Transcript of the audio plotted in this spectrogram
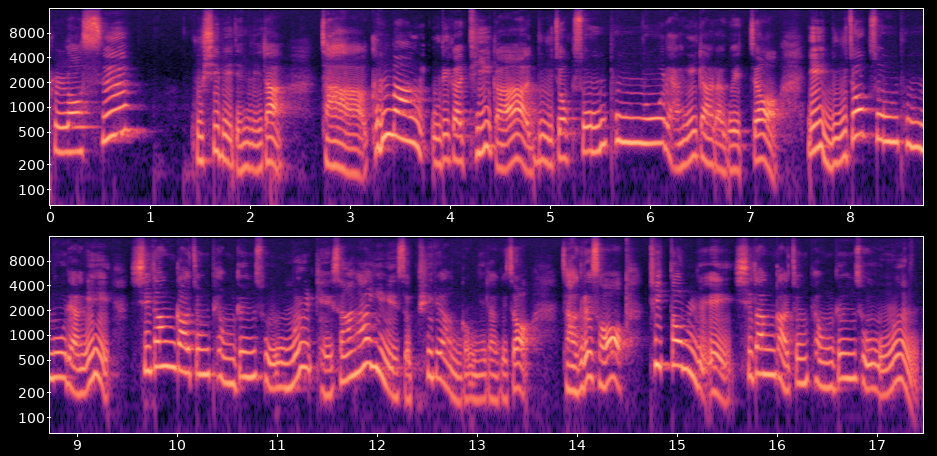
플러스 90이 됩니다. 자, 금방 우리가 D가 누적 소음 폭로량이다라고 했죠. 이 누적 소음 폭로량이 시간 가중 평균 소음을 계산하기 위해서 필요한 겁니다. 그죠? 자, 그래서 TWA 시간 가중 평균 소음은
